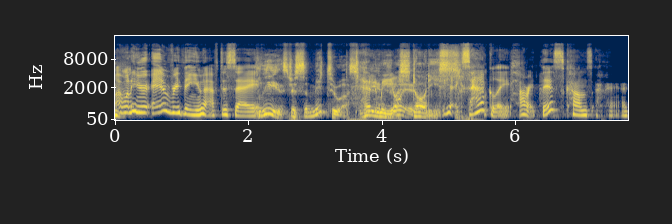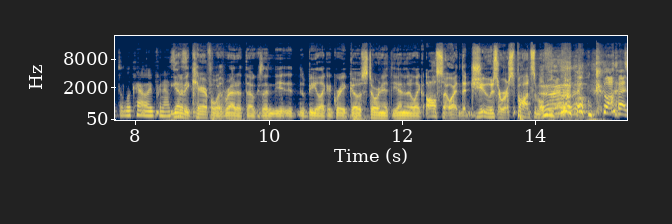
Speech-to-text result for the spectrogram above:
I want to hear everything you have to say. Please just submit to us. Tell We me your it. stories. Yeah, exactly. All right, this comes. Okay, I have to look how I pronounce You got to this. be careful with Reddit though, because then it- it'll be like a great ghost story, and at the end they're like, also, and the Jews are responsible for it. Oh God.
